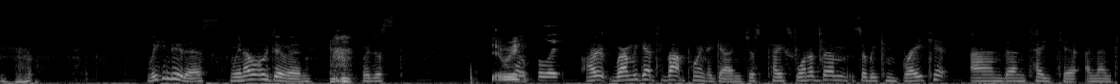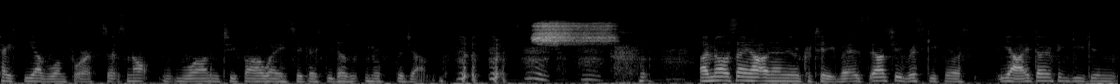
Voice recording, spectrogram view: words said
we can do this. We know what we're doing. We're just Do we? Hopefully. I, when we get to that point again, just place one of them so we can break it and then take it and then place the other one for us so it's not one too far away so Ghosty doesn't miss the jump. I'm not saying that on any critique, but it's actually risky for us. Yeah, I don't think you can.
